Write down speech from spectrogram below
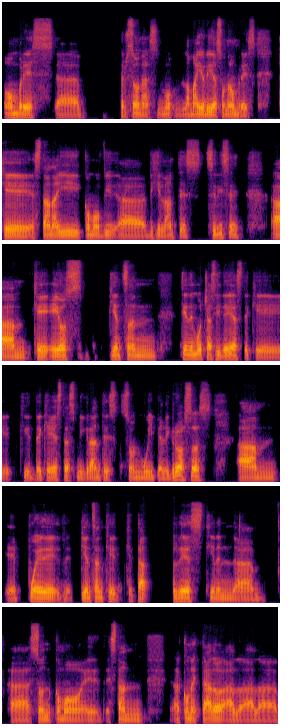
hombres, personas, la mayoría son hombres, que están ahí como vigilantes, se dice, que ellos piensan, tienen muchas ideas de que, de que estos migrantes son muy peligrosos, eh, puede, piensan que, tal vez tienen... son como eh, están conectados a, la,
